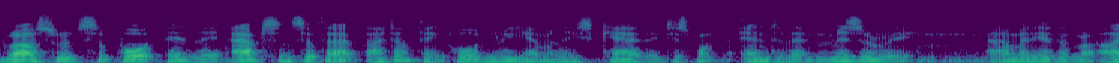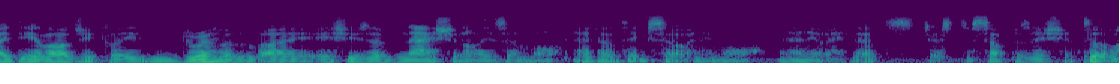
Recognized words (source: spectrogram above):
grassroots support in the absence of that? I don't think ordinary Yemenis care. They just want an end to their misery. How many of them are ideologically driven by issues of nationalism? Or I don't think so anymore. Anyway, that's just a supposition. So,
